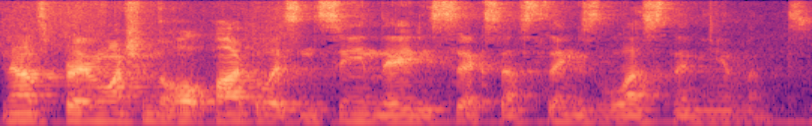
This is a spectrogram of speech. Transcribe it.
Now it's brainwashing the whole populace and seeing the 86 as things less than humans.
